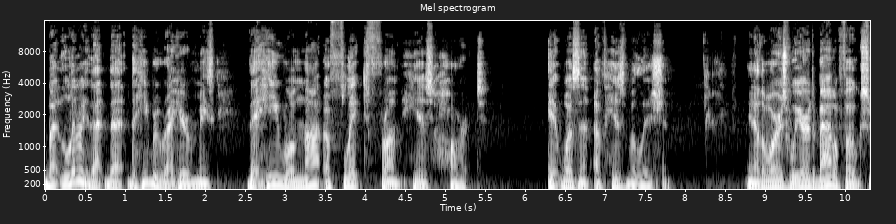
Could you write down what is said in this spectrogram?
But literally, that, that the Hebrew right here means that he will not afflict from his heart. It wasn't of his volition. In other words, we are the battle, folks,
